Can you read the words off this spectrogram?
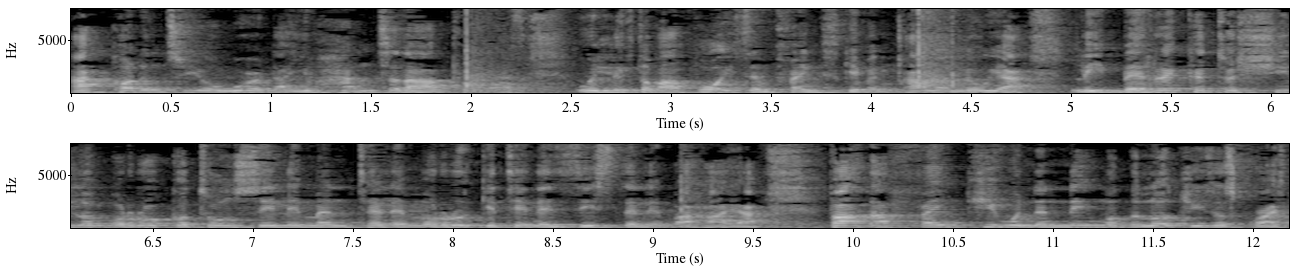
according to your word, that you've answered our prayers. We lift up our voice in thanksgiving. Hallelujah. Father, thank you in the name of the Lord Jesus Christ.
